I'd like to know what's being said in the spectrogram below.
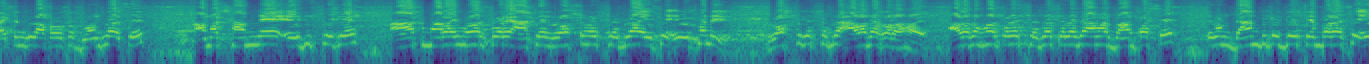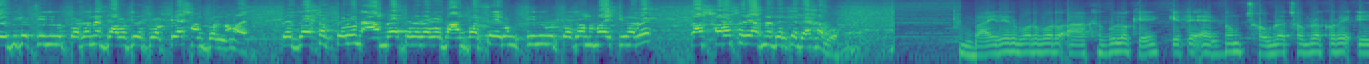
মেশিনগুলো আপাতত বন্ধ আছে। আমার সামনে এই দিক থেকে আখ মারাই হওয়ার পরে আখের রস সহ ছোবরা এসে এইখানে রস থেকে ছোবরা আলাদা করা হয়। আলাদা হওয়ার পরে ছোবরা চলে যায় আমার বাম পাশে এবং ডান দিকে যে চেম্বার আছে এই দিকে চিনি উৎপাদনের যাবতীয় প্রক্রিয়া সম্পন্ন হয়। তো দর্শক, চলুন, আমরা চলে যাব বাম পাশে এবং চিনি উৎপাদন হয় কীভাবে তা সরাসরি আপনাদেরকে দেখাবো। বাইরের বড় বড় আখগুলোকে কেটে একদম ছোবড়া ছোবড়া করে এই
